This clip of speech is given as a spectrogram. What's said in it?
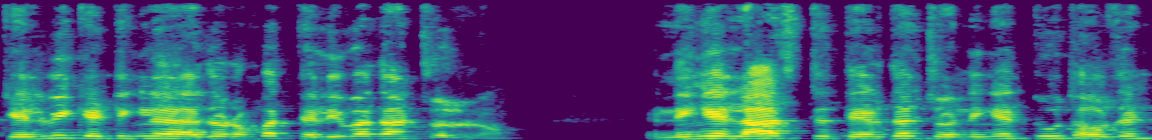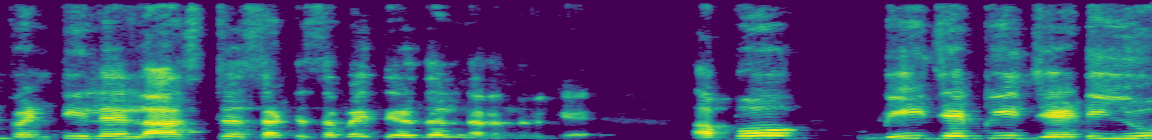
கேள்வி கேட்டீங்களா அது ரொம்ப தெளிவா தான் சொல்லணும். நீங்க லாஸ்ட் தேர்தல் சொன்னீங்க டூ தௌசண்ட் டுவெண்ட்டில லாஸ்ட் சட்டசபை தேர்தல் நடந்திருக்கு. அப்போ பிஜேபி ஜேடியு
